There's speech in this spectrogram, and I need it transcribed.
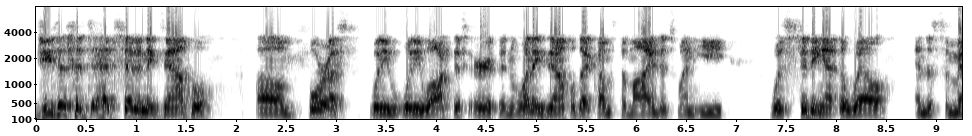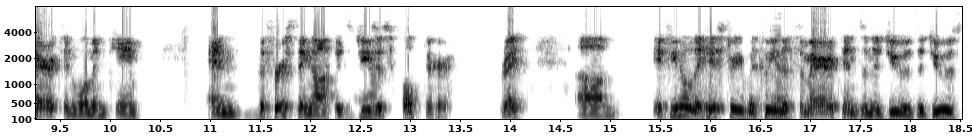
jesus had, had set an example um, for us when he when he walked this earth. And one example that comes to mind is when he was sitting at the well and the Samaritan woman came. And the first thing off is Jesus spoke to her, right? Um, if you know the history between yeah. the Samaritans and the Jews, the Jews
